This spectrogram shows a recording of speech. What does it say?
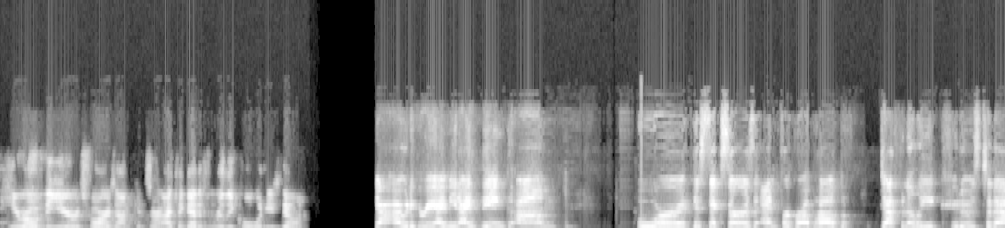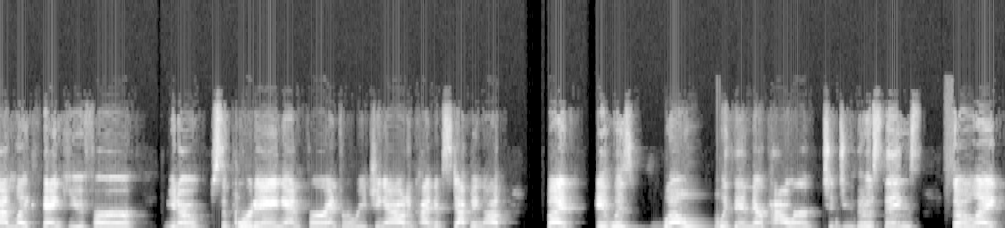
hero of the year as far as I'm concerned. I think that is really cool what he's doing. Yeah, I would agree. I mean, I think um, for the Sixers and for Grubhub, definitely kudos to them. Like, thank you for you know supporting and for and for reaching out and kind of stepping up. But it was well within their power to do those things. So like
